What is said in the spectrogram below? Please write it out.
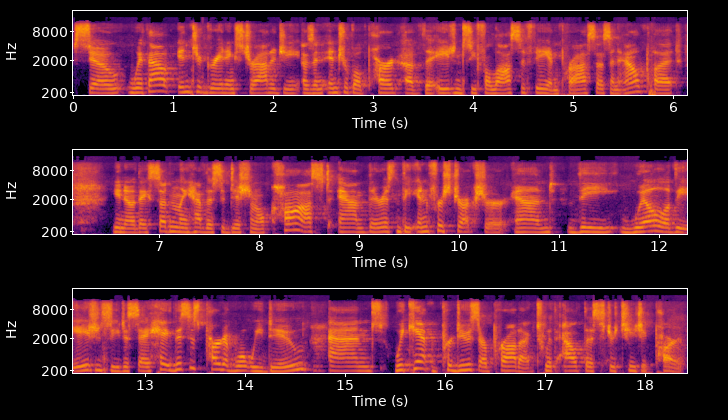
So, without integrating strategy as an integral part of the agency philosophy and process and output, you know, they suddenly have this additional cost and there isn't the infrastructure and the will of the agency to say, hey, this is part of what we do and we can't produce our product without this strategic part.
